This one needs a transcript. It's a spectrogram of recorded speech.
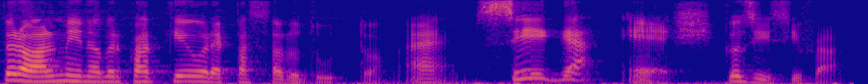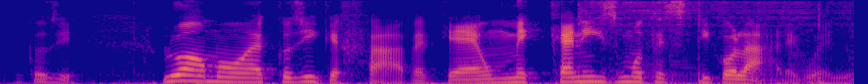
Però almeno per qualche ora è passato tutto. Eh? Sega e esci. Così si fa. Così. L'uomo è così che fa, perché è un meccanismo testicolare quello.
